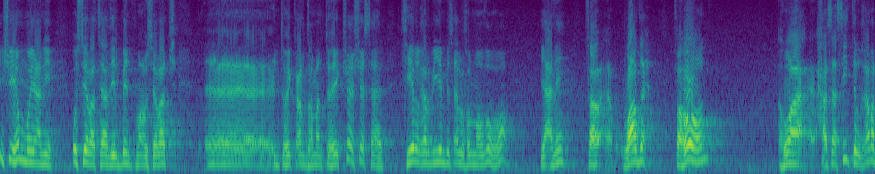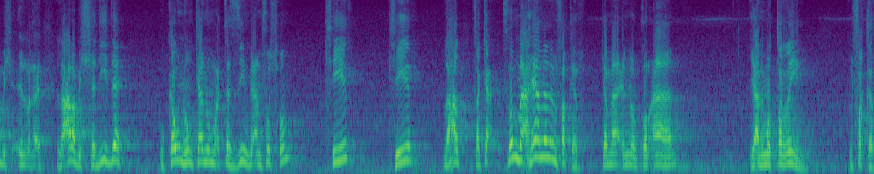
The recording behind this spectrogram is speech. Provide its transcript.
إيش يهمه يعني أسرت هذه البنت ما أسرتش؟ آه أنتوا هيك عرضها ما أنتوا هيك شو شو سهل؟ كثير الغربيين بيسألوا في الموضوع يعني فواضح فهون هو حساسية الغرب العرب الشديدة وكونهم كانوا معتزين بأنفسهم كثير كثير. لاحظ؟ فك... ثم أحيانا الفقر كما إنه القرآن يعني مضطرين. الفقر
